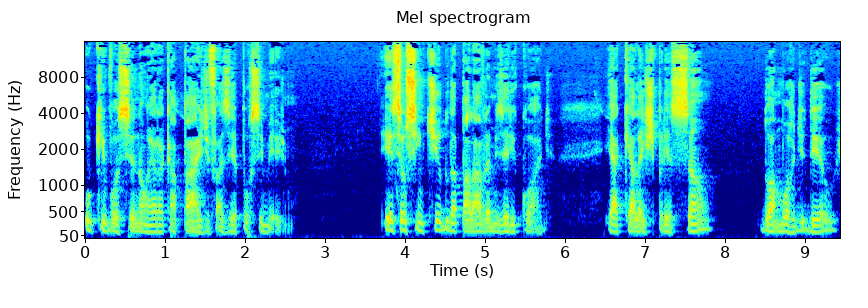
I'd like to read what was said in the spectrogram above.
o que você não era capaz de fazer por si mesmo. Esse é o sentido da palavra misericórdia. É aquela expressão do amor de Deus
